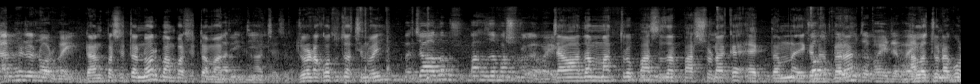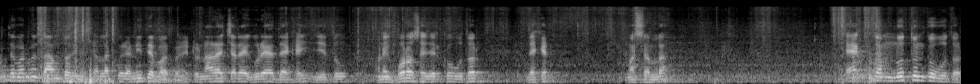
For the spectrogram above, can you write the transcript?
ডান পাশটা নর ভাই। ডান পাশেরটা নর বাম পাশেরটা মাদি। আচ্ছা আচ্ছা। জোড়াটা কত চাচ্ছেন ভাই? ভাই দাম 5500 টাকা ভাই। চাওয়া দাম মাত্র পাঁচ হাজার পাঁচশো টাকা একদম না। এখানে আপনারা? আলোচনা করতে পারবেন দাম দর ইনশাল্লাহ করে নিতে পারবেন। একটু নাড়ায় চাড়ায় ঘুরে দেখাই যেহেতু অনেক বড় সাইজের কবুতর। দেখেন মাসাল্লাহ একদম নতুন কবুতর।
